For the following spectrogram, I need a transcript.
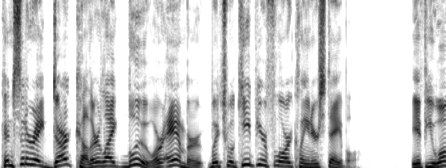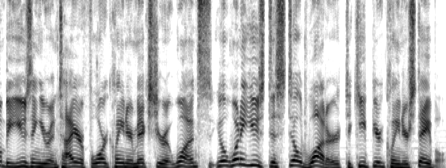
Consider a dark color like blue or amber, which will keep your floor cleaner stable. If you won't be using your entire floor cleaner mixture at once, you'll want to use distilled water to keep your cleaner stable.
